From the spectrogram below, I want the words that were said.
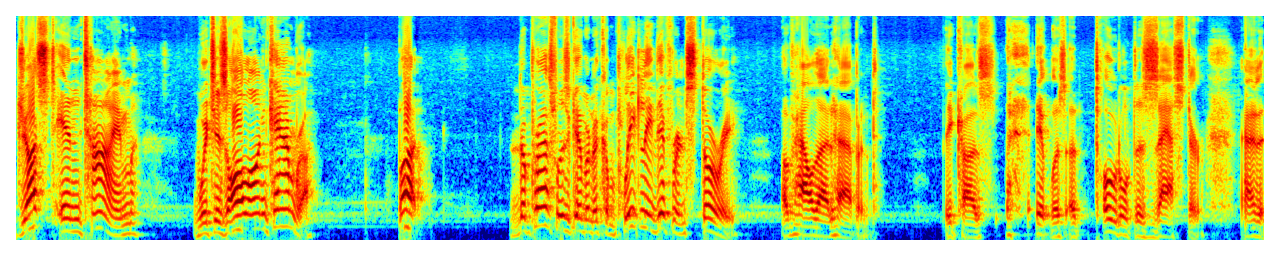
just in time, which is all on camera. But the press was given a completely different story of how that happened because it was a total disaster. And,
